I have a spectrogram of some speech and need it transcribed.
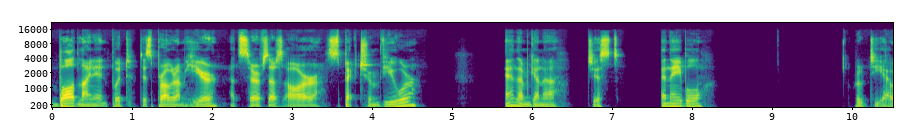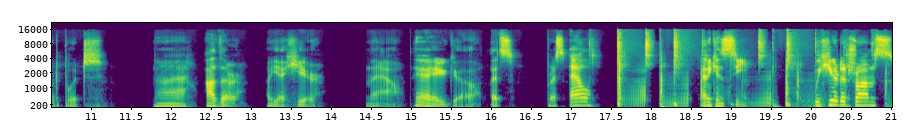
baudline input, this program here that serves as our spectrum viewer. And I'm gonna just enable route the output. Ah, other. Oh yeah, here. Now, there you go. Let's press L. And you can see, we hear the drums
